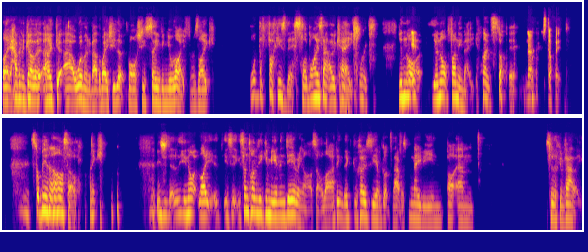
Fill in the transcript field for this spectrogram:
like having a go at, at a woman about the way she looked while she's saving your life. And it was like, what the fuck is this? Like, why is that okay? Like, you're not. Yeah. You're not funny, mate. Like, stop it no stop it stop being an asshole. Like, you're not like. Sometimes he can be an endearing asshole. Like, I think the closest he ever got to that was maybe in part, um, Silicon Valley.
